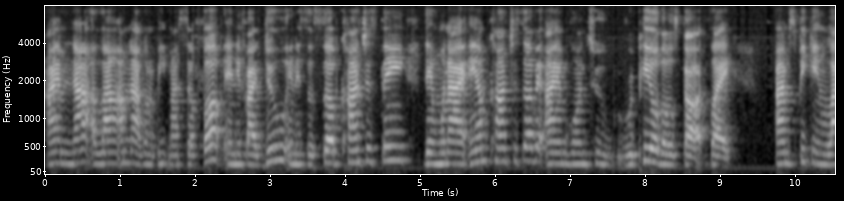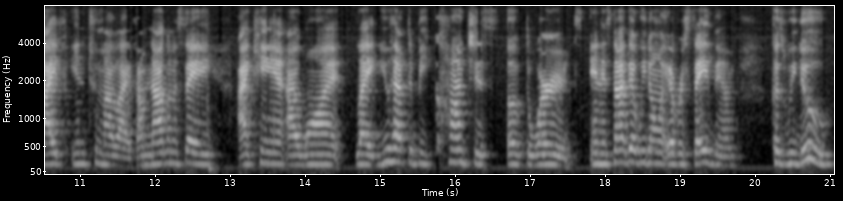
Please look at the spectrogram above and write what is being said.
I am not allowing I'm not going to beat myself up and if I do and it's a subconscious thing then when I am conscious of it I am going to repeal those thoughts like I'm speaking life into my life. I'm not going to say I can't, I want. Like you have to be conscious of the words. And it's not that we don't ever say them because we do.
